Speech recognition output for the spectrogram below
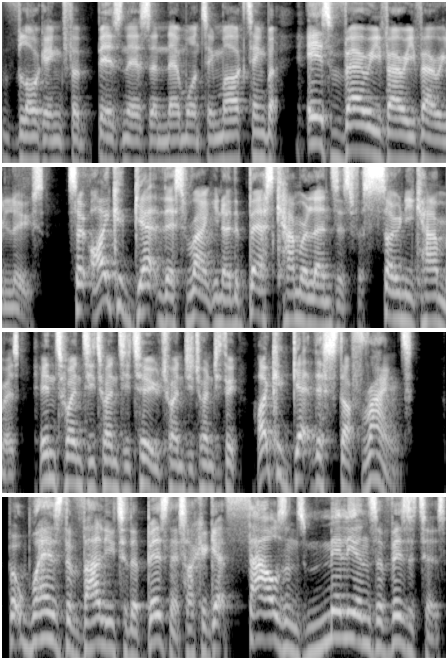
vlogging for business and then wanting marketing, but it's very, very, very loose. So I could get this rank, you know, the best camera lenses for Sony cameras in 2022, 2023. I could get this stuff ranked. But where's the value to the business? I could get thousands, millions of visitors.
